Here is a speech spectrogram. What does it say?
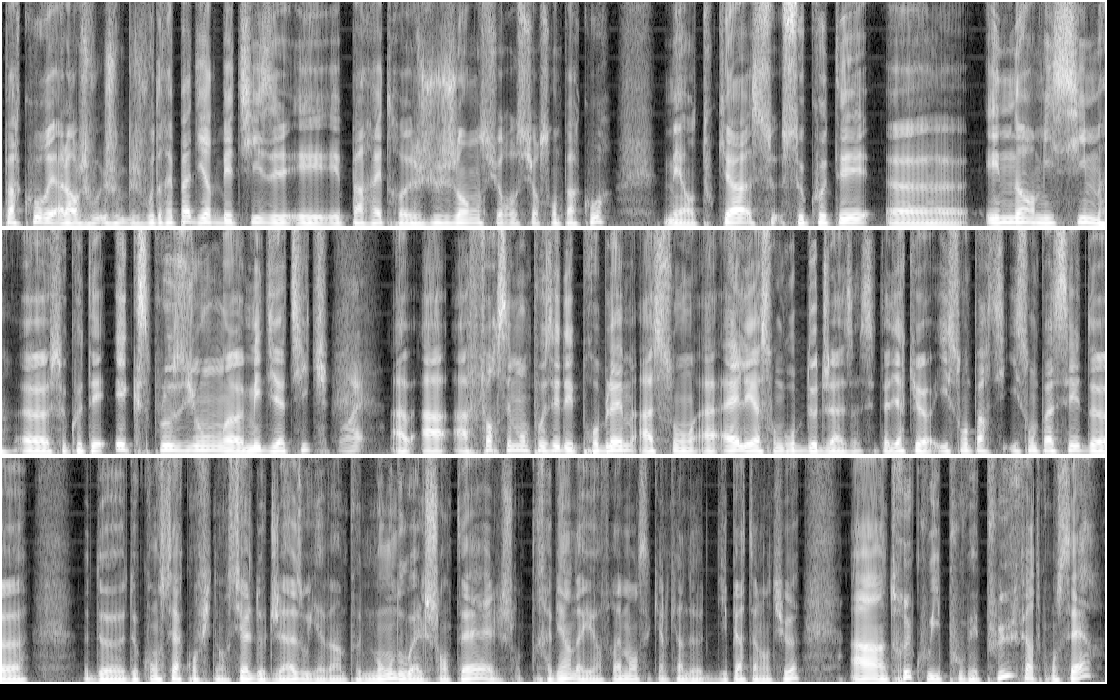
parcours, alors je, ne voudrais pas dire de bêtises et, paraître jugeant sur, son parcours, mais en tout cas, ce, côté énormissime, ce côté explosion médiatique a, forcément posé des problèmes à, son, à elle et à son groupe de jazz. C'est-à-dire qu'ils sont, partis, ils sont passés de, de, de, concerts confidentiels de jazz où il y avait un peu de monde, où elle chantait, elle chante très bien d'ailleurs, vraiment, c'est quelqu'un d'hyper talentueux, à un truc où ils ne pouvaient plus faire de concert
